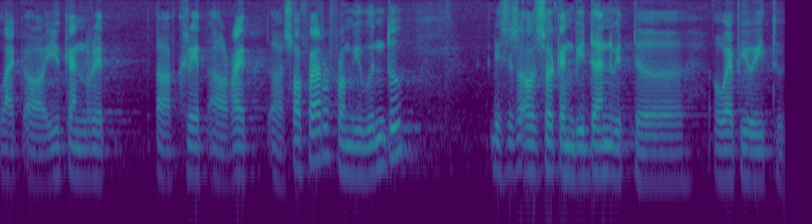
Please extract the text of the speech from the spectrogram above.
like uh, you can read, create a write software from Ubuntu. This is also can be done with the web UI too.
